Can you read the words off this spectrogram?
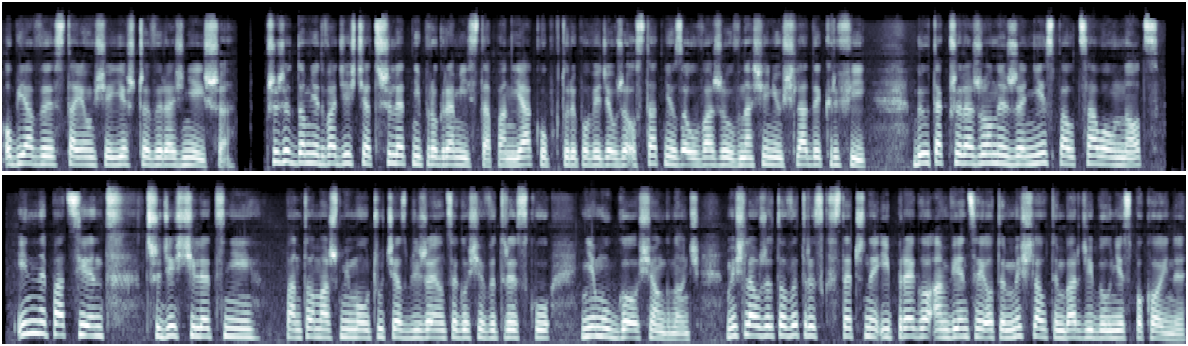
objawy stają się jeszcze wyraźniejsze. Przyszedł do mnie 23-letni programista, pan Jakub, który powiedział, że ostatnio zauważył w nasieniu ślady krwi. Był tak przerażony, że nie spał całą noc. Inny pacjent, 30-letni pan Tomasz, mimo uczucia zbliżającego się wytrysku, nie mógł go osiągnąć. Myślał, że to wytrysk wsteczny i prego, a im więcej o tym myślał, tym bardziej był niespokojny.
